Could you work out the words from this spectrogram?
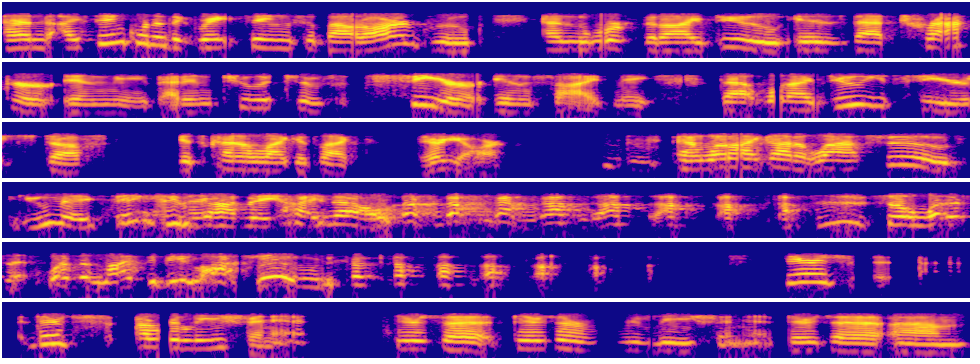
And I think one of the great things about our group and the work that I do is that tracker in me, that intuitive seer inside me, that when I do see your stuff, it's kind of like, it's like, there you are. Mm-hmm. And when I got it lassoed, you may think you got me. I know. so what is it? What's it like to be lassoed? there's there's a relief in it. There's a there's a relief in it there's a um,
